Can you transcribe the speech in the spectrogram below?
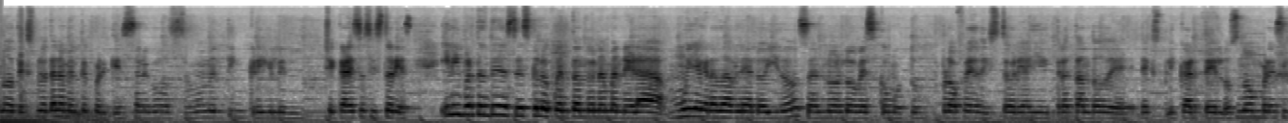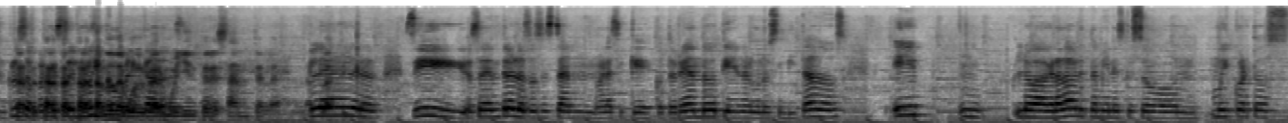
no te explota la mente porque es algo sumamente increíble el checar esas historias. Y lo importante de esto es que lo cuentan de una manera muy agradable al oído, o sea, no lo ves como tu profe de historia y tratando de, explicarte los nombres, incluso porque son Tratando de volver muy interesante la, la claro, sí, o sea, entre los dos están ahora sí que cotorreando, tienen algunos invitados y mm, lo agradable también es que son muy cortos,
